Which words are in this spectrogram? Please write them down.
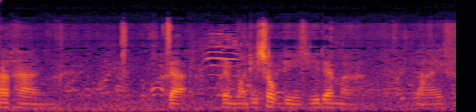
่าทางจะเป็นวันที่โชคดีที่ได้มาไลฟ์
